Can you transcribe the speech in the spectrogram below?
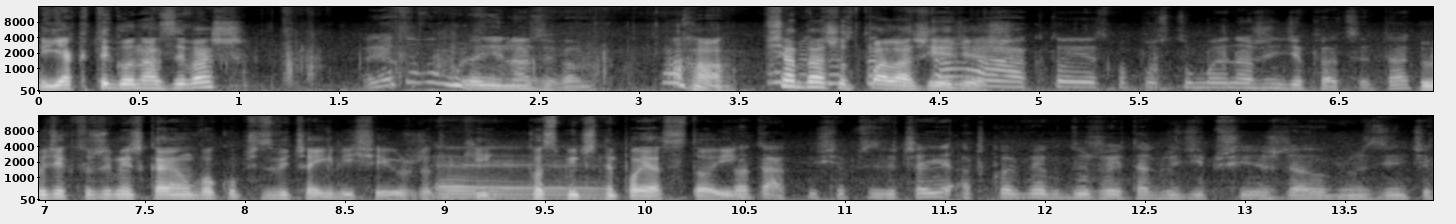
e, jak ty go nazywasz? A ja to w ogóle nie nazywam. Aha, wsiadasz, to jest odpalasz, taki- jedziesz. Tak, to jest po prostu moje narzędzie pracy, tak? Ludzie, którzy mieszkają wokół przyzwyczaili się już, że taki Eee, kosmiczny pojazd stoi. No tak, już się przyzwyczaili, aczkolwiek dużo i tak ludzi przyjeżdża, robią zdjęcie.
